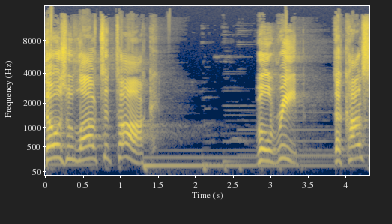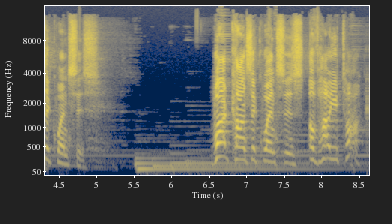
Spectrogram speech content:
Those who love to talk will reap the consequences. What consequences of how you talk?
